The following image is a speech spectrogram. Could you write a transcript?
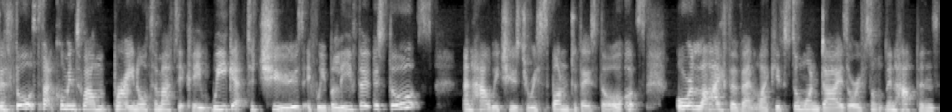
the thoughts that come into our brain automatically. We get to choose if we believe those thoughts and how we choose to respond to those thoughts, or a life event, like if someone dies or if something happens,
